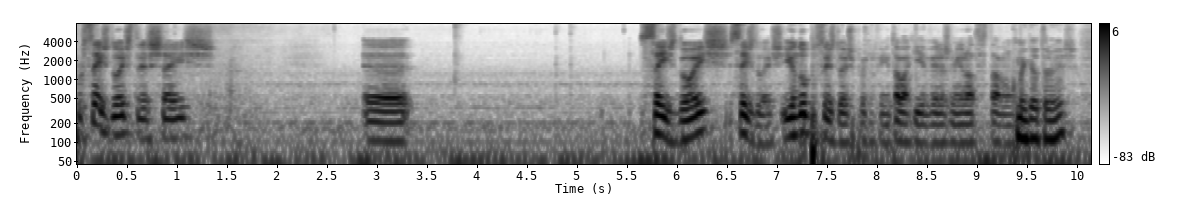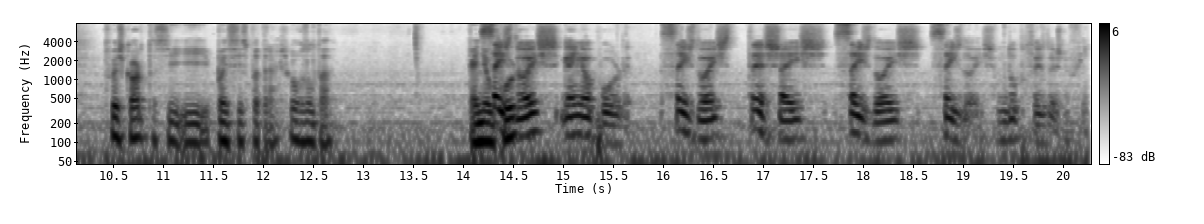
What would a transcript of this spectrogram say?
por 6-2, 3-6. Uh, 6-2, 6-2 e um duplo 6-2 depois no fim. Eu estava aqui a ver as minhas notas estavam Como é que é outra vez? Depois corta-se e, e põe-se isso para trás. O resultado. Ganhou por. 6-2, ganhou por 6-2, 3-6, 6-2, 6-2. Um duplo 6-2 no fim.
